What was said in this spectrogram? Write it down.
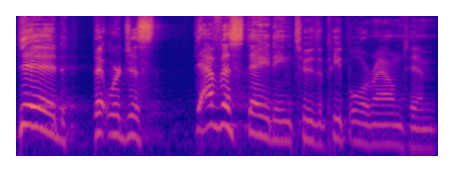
did that were just devastating to the people around him.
